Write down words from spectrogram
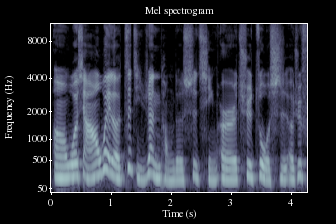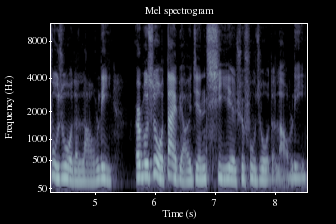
嗯、呃，我想要为了自己认同的事情而去做事，而去付出我的劳力，而不是我代表一间企业去付出我的劳力。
